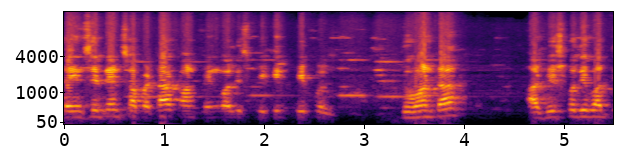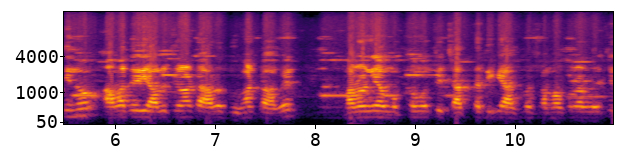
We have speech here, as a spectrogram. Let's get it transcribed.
the incidents of attack on Bengali speaking people দু ঘণ্টা আর বৃহস্পতিবার দিনও আমাদের এই আলোচনাটা আরও দু ঘণ্টা হবে। মাননীয় মুখ্যমন্ত্রী চার তারিখে আসবার সম্ভাবনা রয়েছে,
